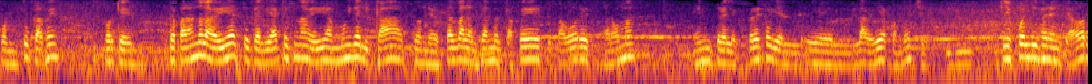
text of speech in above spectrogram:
con tu café. Porque preparando la bebida de especialidad, que es una bebida muy delicada, donde estás balanceando el café, sus sabores, sus aromas, entre el expreso y, la bebida con leche. ¿Qué fue el diferenciador?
